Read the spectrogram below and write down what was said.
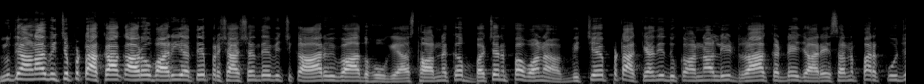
ਲੁਧਿਆਣਾ ਵਿੱਚ ਪਟਾਕਾ ਕਾਰੋਬਾਰੀ ਅਤੇ ਪ੍ਰਸ਼ਾਸਨ ਦੇ ਵਿਚਕਾਰ ਵਿਵਾਦ ਹੋ ਗਿਆ। ਸਥਾਨਕ ਬਚਨ ਭਵਨ ਵਿੱਚ ਪਟਾਕਿਆਂ ਦੀ ਦੁਕਾਨਾਂ ਲਈ ਡਰਾ ਕੱਢੇ ਜਾ ਰਹੇ ਸਨ, ਪਰ ਕੁਝ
